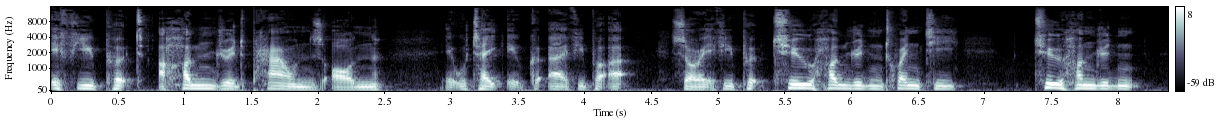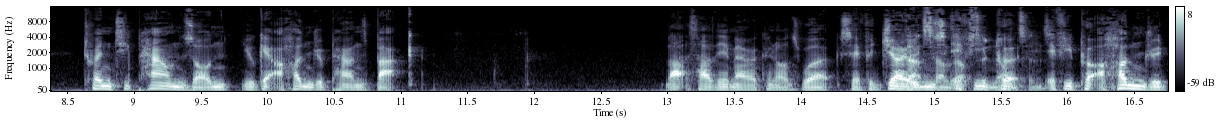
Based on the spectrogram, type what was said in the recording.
if you put a hundred pounds on, it will take. It, uh, if you put, uh, sorry, if you put 220, 220 pounds on, you'll get a hundred pounds back. That's how the American odds work. So for Jones, if you put nonsense. if you put a hundred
